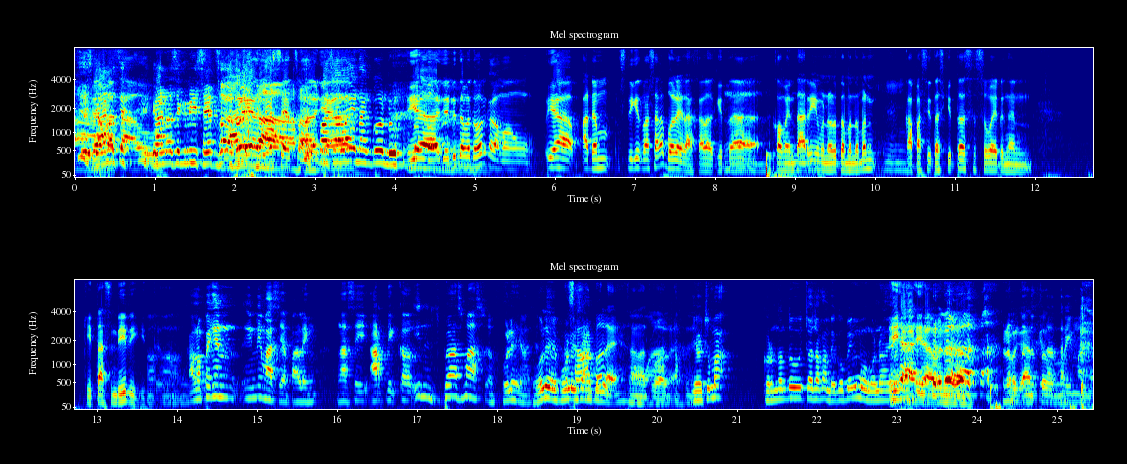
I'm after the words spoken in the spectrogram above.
Gak Siapa sing- tahu. gak ada sing riset Gak ada yang riset soalnya. Masalahnya nang kono. Iya, jadi teman-teman kalau mau ya ada sedikit masalah boleh lah kalau kita komentari menurut teman-teman kapasitas kita sesuai dengan kita sendiri gitu. Kalau pengen ini Mas ya paling ngasih artikel ini dibahas Mas. Boleh ya Mas? Boleh, boleh sangat satu. boleh, sangat Oh, boleh. Ya cuma kurang tentu cocok ambek kupingmu ngono. Iya, iya benar. Belum tentu kita Tergantung. terima. ya.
